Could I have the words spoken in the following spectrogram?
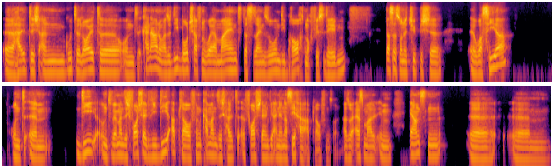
äh, halt dich an gute Leute und keine Ahnung, also die Botschaften, wo er meint, dass sein Sohn die braucht noch fürs Leben. Das ist so eine typische äh, Wasiya. Und ähm, die, und wenn man sich vorstellt, wie die ablaufen, kann man sich halt äh, vorstellen, wie eine Nasiha ablaufen soll. Also erstmal im ernsten äh, ähm,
